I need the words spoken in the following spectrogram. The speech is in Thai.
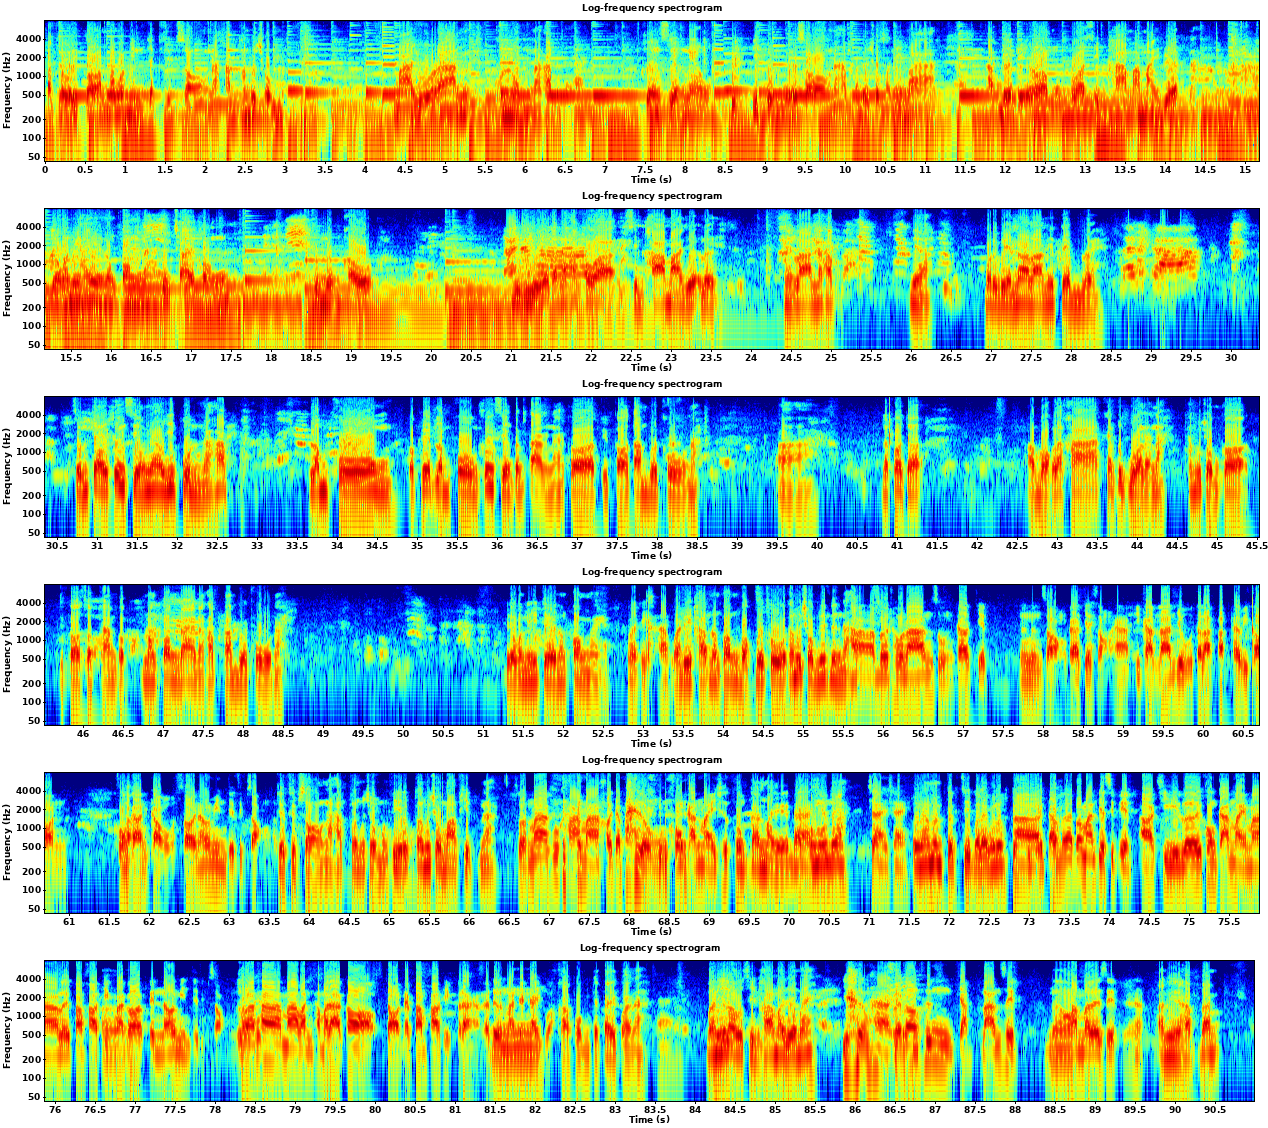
ตลาดอ่าปัตวิกรนวมิน72 นะครับ ท่านผู้ชม มาอยู่ร้านคุณหนุ่มนะครับ เครื่องเสียงแนวญี่ปุ่นมือสองนะครับ ท่านผู้ชมวันนี้มาอัปเดตอีกรอบหนึ่งเพราะว่าสินค้ามาใหม่เยอะนะเดี๋ยววันนี้ให้น้องป้องนะลูกชายของคุณหนุ่มเขารีวิวแล้วกันนะครับ เพราะว่าสินค้ามาเยอะเลย ในร้านนะครับ เนี่ย บริเวณหน้าร้านนี้เต็มเลย สนใจเครื่องเสียงแนวญี่ปุ่นนะครับลำโพงประเภทลำโพงเครื่องเสียงต่างๆ นะ ก็ติดต่อตามเบอร์โทรนะอ่า แล้วก็จะเอาบอกราคาแทบทุกตัวแหละนะท่านผู้ชมก็ติดต่อสอบถามกับน้องกล้องได้นะครับ ตามเบอร์โทรนะเดี๋ยววันนี้เจอน้องกล้องหน่อยสวัสดีครับสวัสดีครับน้องกล้องบอกเบอร์โทรท่านผู้ชมนิดนึงนะครับ อ่าเบอร์โทรร้าน 0 9 7 1 1 2 9 7 2 5พิกัดร้านอยู่ตลาดปัตทวิกร โครงการเก่าซอยนวมินทร์72ครับเจ็ดสิบสองนะครับท่านผู้ชมบางทีท่านผู้ชมมาผิดนะ ส่วนมากลูกค้ามาเขาจะไปลงโครงการใหม่ชื่อโครงการใหม่นะใช่ตรงนู้นใช่ไหมใช่ใช่ตรงนั้นมันเจ็ดสิบอะไรไม่รู้เจ็ดอ่าสิบเอ็ดจำไม่ได้ประมาณ71อ่าขี่เลยโครงการใหม่มาเลยปั๊มข้าวเทคมาก็เป็นนวมินทร์72หรือว่าถ้ามาวันธรรมดาก็จอดในปั๊มข้าวเทคก็ได้ฮะแล้วเดินมาจะใกล้กว่าครับผมจะใกล้กว่านะใช่ วันนี้เราสินค้ามาเยอะไหมเยอะมากแล้วก็เพิ่งจัดร้านเสร็จเนาะทำอะไรเสร็จนะฮะอันนี้นะครับ ด้าน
